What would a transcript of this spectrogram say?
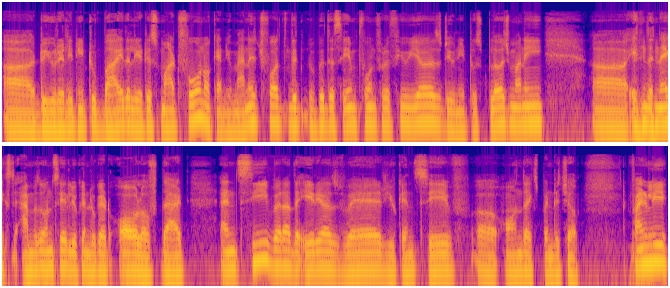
Uh, do you really need to buy the latest smartphone, or can you manage for with, with the same phone for a few years? Do you need to splurge money? Uh, in the next Amazon sale, you can look at all of that and see where are the areas where you can save uh, on the expenditure. Finally,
